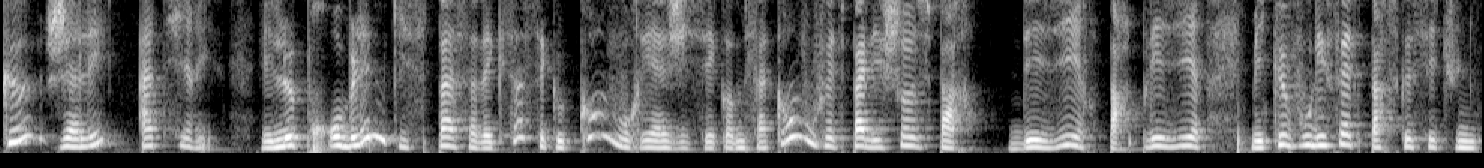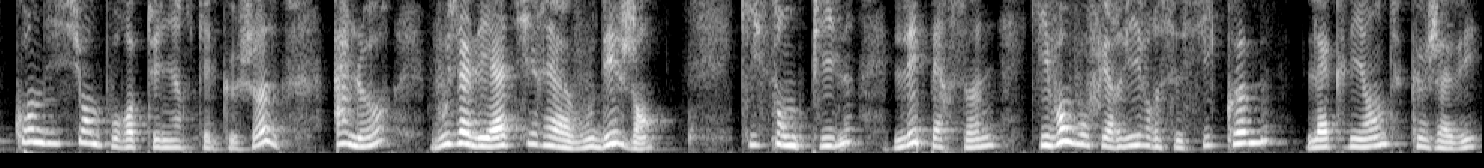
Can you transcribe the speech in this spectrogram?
que j'allais attirer. Et le problème qui se passe avec ça, c'est que quand vous réagissez comme ça, quand vous ne faites pas les choses par désir, par plaisir, mais que vous les faites parce que c'est une condition pour obtenir quelque chose, alors vous allez attirer à vous des gens qui sont pile les personnes qui vont vous faire vivre ceci comme la cliente que j'avais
